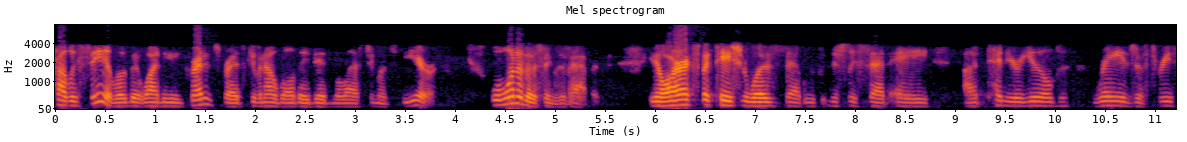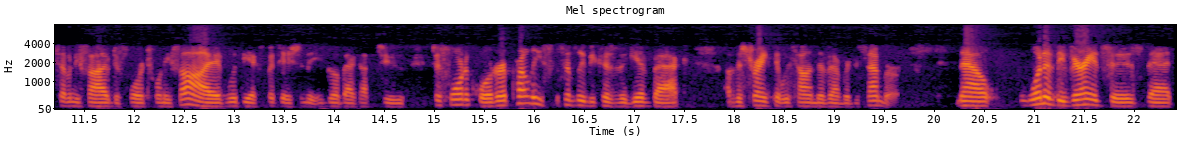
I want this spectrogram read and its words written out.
probably see a little bit widening in credit spreads given how well they did in the last two months of the year. Well, one of those things have happened. You know, our expectation was that we initially set a, a 10-year yield range of 375 to 425 with the expectation that you go back up to, to four and a quarter, probably simply because of the give back of the strength that we saw in November, December. Now, one of the variances that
